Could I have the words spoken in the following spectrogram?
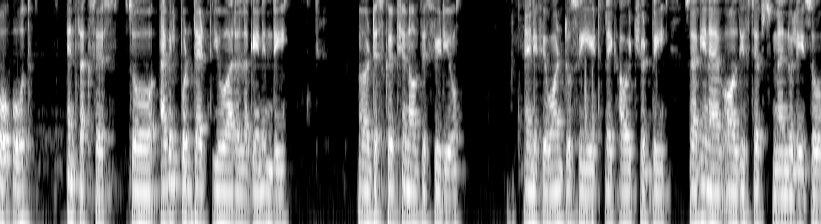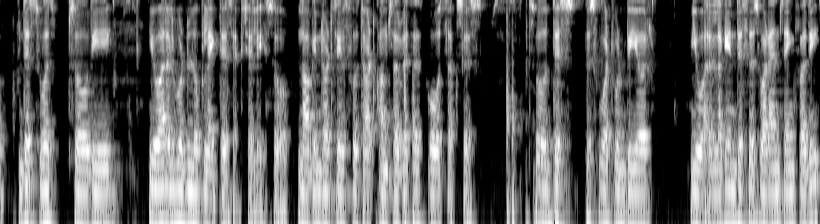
oauth and success. So i will put that url again in the uh, description of this video. And if you want to see it like how it should be. So again i have all these steps manually. So this was so the url would look like this actually. So login.salesforce.com services oauth success. So this is what would be your url again this is what i'm saying for the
